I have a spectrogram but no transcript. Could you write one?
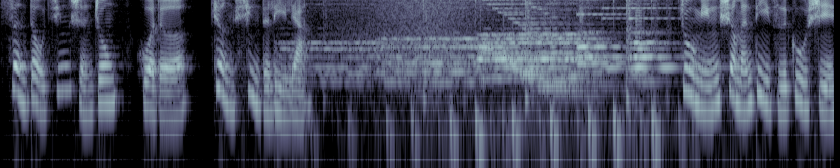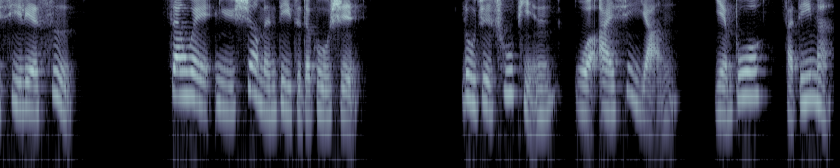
奋斗精神中获得正性的力量。著名射门弟子故事系列四：三位女射门弟子的故事。录制出品：我爱信仰，演播：法蒂玛。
